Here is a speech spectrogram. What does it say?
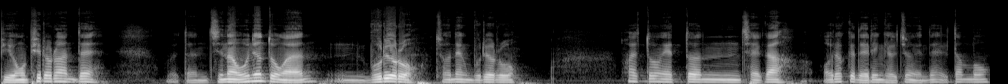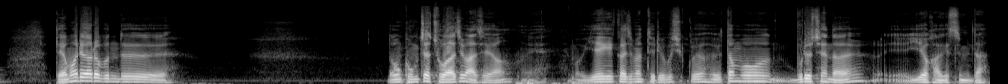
비용은 필요로 한데 뭐 일단 지난 5년 동안 음, 무료로 전액 무료로 활동했던 제가 어렵게 내린 결정인데 일단 뭐 대머리 여러분들 너무 공짜 좋아하지 마세요. 예, 뭐이 얘기까지만 드리고 싶고요. 일단 뭐 무료 채널 예, 이어가겠습니다.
